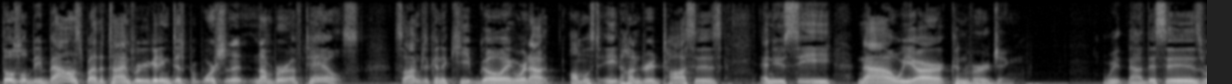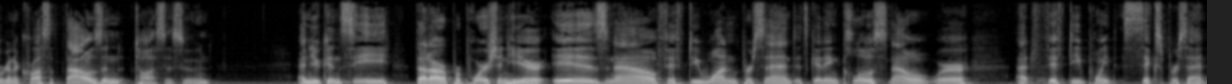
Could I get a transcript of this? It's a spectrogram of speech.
those will be balanced by the times where you're getting disproportionate number of tails. So I'm just going to keep going. We're now at almost 800 tosses. And you see, now we are converging. We, now this is, we're going to cross a 1,000 tosses soon. And you can see that our proportion here is now 51%. It's getting close now. We're at 50.6%.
